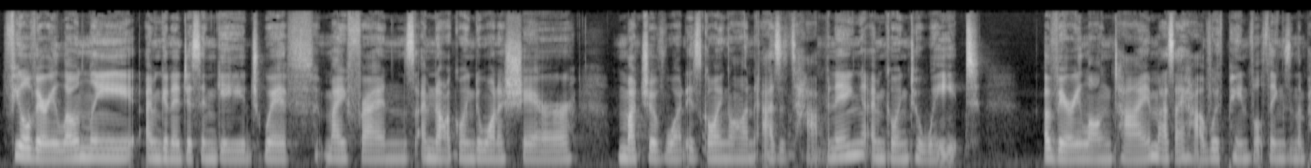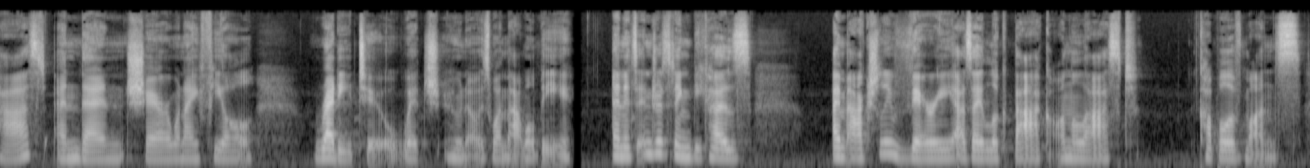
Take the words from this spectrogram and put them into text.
feel very lonely. I'm going to disengage with my friends. I'm not going to want to share much of what is going on as it's happening. I'm going to wait a very long time, as I have with painful things in the past, and then share when I feel ready to, which who knows when that will be. And it's interesting because I'm actually very, as I look back on the last couple of months,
